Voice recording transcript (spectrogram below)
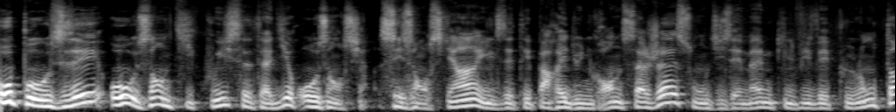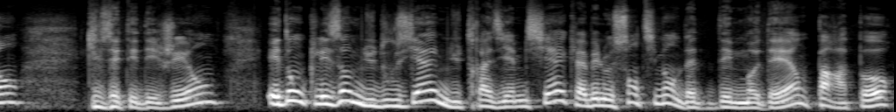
opposés aux antiquis, c'est-à-dire aux anciens. Ces anciens, ils étaient parés d'une grande sagesse, on disait même qu'ils vivaient plus longtemps, qu'ils étaient des géants. Et donc les hommes du XIIe, du XIIIe siècle avaient le sentiment d'être des modernes par rapport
